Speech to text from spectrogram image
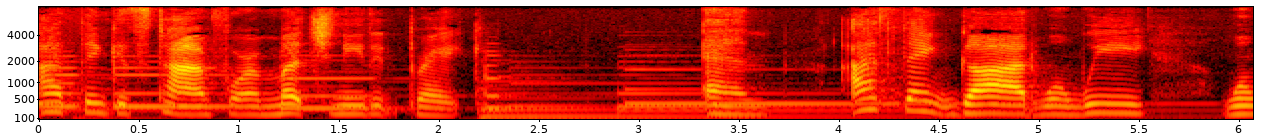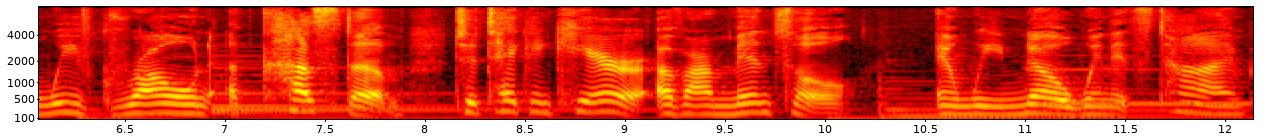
I think it's time for a much needed break. And I thank God when we when we've grown accustomed to taking care of our mental and we know when it's time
